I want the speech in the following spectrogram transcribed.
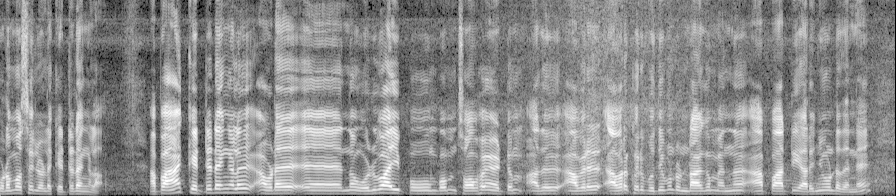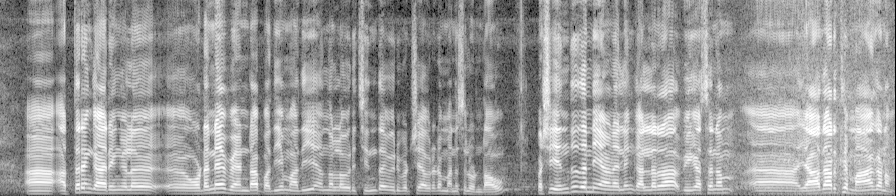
ഉടമസ്ഥയിലുള്ള കെട്ടിടങ്ങളാണ് അപ്പോൾ ആ കെട്ടിടങ്ങൾ അവിടെ നിന്ന് ഒഴിവായി പോകുമ്പം സ്വാഭാവികമായിട്ടും അത് അവർ അവർക്കൊരു ബുദ്ധിമുട്ടുണ്ടാകും എന്ന് ആ പാർട്ടി അറിഞ്ഞുകൊണ്ട് തന്നെ അത്തരം കാര്യങ്ങൾ ഉടനെ വേണ്ട പതിയെ മതി എന്നുള്ള ഒരു ചിന്ത ഒരുപക്ഷെ അവരുടെ മനസ്സിലുണ്ടാവും. പക്ഷേ എന്ത് തന്നെയാണേലും കല്ലറ വികസനം യാഥാർത്ഥ്യമാകണം.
